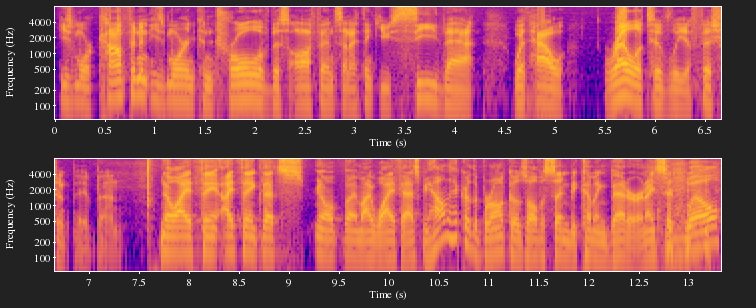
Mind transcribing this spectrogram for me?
he's more confident, he's more in control of this offense, and I think you see that with how relatively efficient they've been. No, I think I think that's you know. My wife asked me, "How the heck are the Broncos all of a sudden becoming better?" And I said, "Well,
